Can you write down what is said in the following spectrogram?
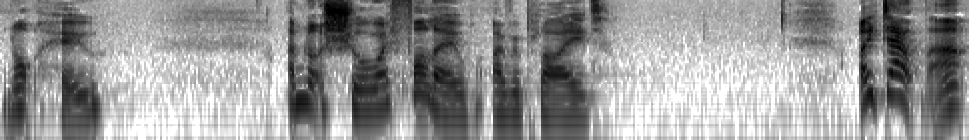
not who. I'm not sure I follow, I replied. I doubt that.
